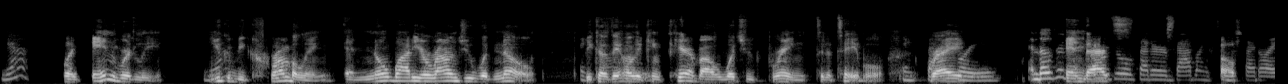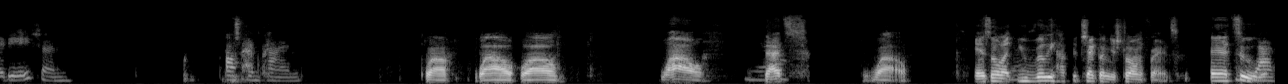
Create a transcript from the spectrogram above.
Yeah. But inwardly, Yeah. you could be crumbling, and nobody around you would know because they only can care about what you bring to the table. Exactly. right? And those are the And individuals that are battling Oh. suicidal ideation. Exactly. Oftentimes. Wow! Wow! Wow! Wow! Yeah. That's wow. And so like Yeah. you really have to check on your strong friends. And two, Yes,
